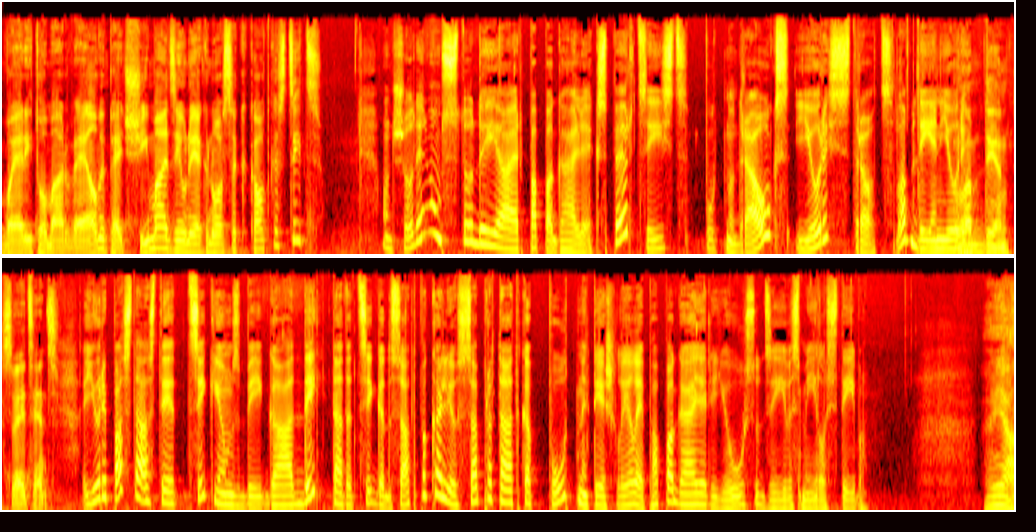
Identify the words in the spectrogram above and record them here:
vai arī tomēr vēlmi pēc šī mājdzīvnieka nosaka kaut kas cits? Un šodien mums studijā ir papagaļu eksperts, īsts putnu draugs Juris Strots. Labdien, Juri! Labdien! Sveiciens! Juri, pastāstiet, cik jums bija gadi, tātad cik gadus atpakaļ jūs sapratāt, ka putni tieši lielie papagaļi ir jūsu dzīves mīlestība? Jā,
